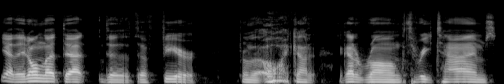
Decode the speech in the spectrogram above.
Yeah, they don't let that the the fear from the oh I got it I got it wrong three times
